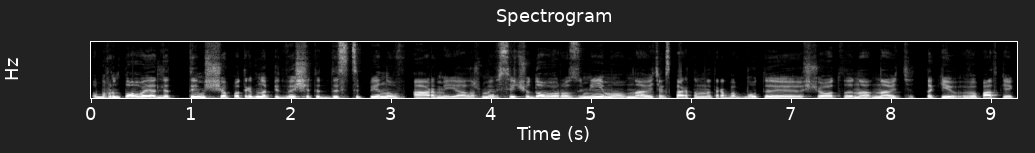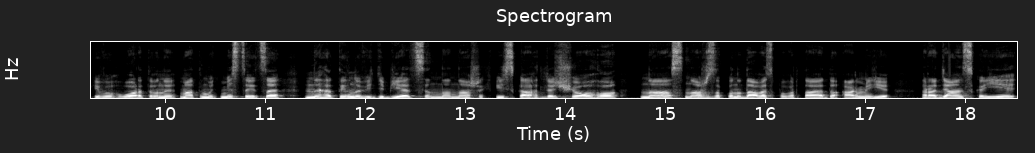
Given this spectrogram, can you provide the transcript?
обґрунтовує для тим, що потрібно підвищити дисципліну в армії. Але ж ми всі чудово розуміємо, навіть експертом не треба бути. Що от на- навіть такі випадки, які ви говорите, вони матимуть місце, і це негативно відіб'ється на наших військах. Для чого нас наш законодавець повертає до армії? Радянської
